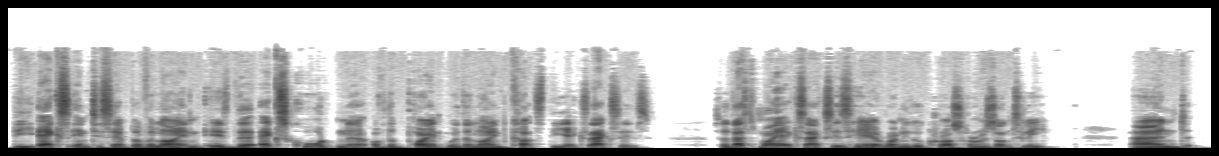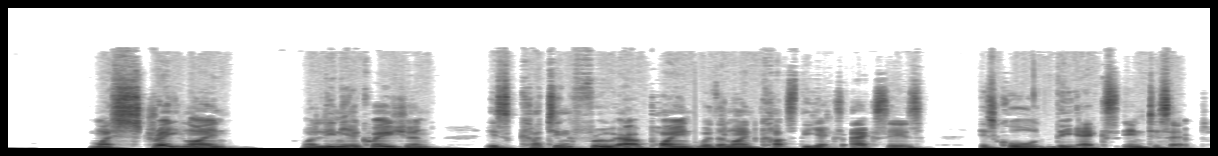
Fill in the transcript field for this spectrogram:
The x-intercept of a line is the x-coordinate of the point where the line cuts the x-axis. So that's my x-axis here running across horizontally. And my straight line, my linear equation, is cutting through at a point where the line cuts the x-axis is called the x-intercept.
